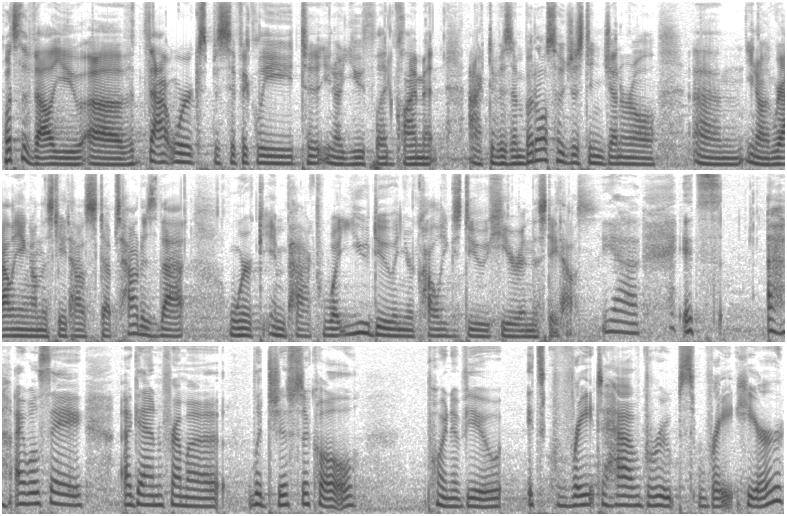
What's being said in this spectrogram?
what's the value of that work specifically to you know youth-led climate activism, but also just in general, um, you know, rallying on the State House steps? How does that work impact what you do and your colleagues do here in the State House? Yeah, it's uh, I will say again from a logistical point of view, it's great to have groups right here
